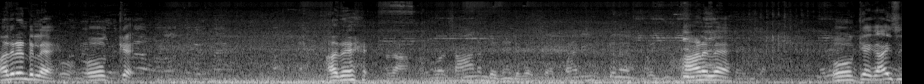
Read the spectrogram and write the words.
മധുരം ഉണ്ടല്ലേ ഓക്കെ. അതെ. ആണല്ലേ? ഓക്കെ ഗായ്സ്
